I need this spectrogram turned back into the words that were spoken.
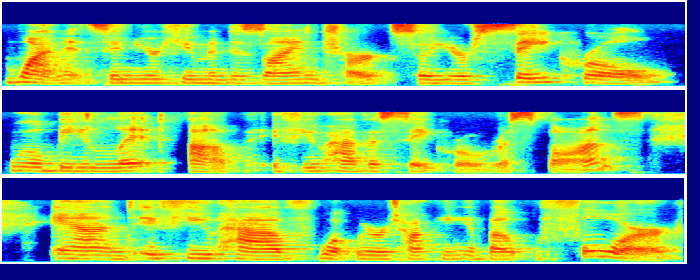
one, it's in your human design chart. So, your sacral will be lit up if you have a sacral response. And if you have what we were talking about before,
